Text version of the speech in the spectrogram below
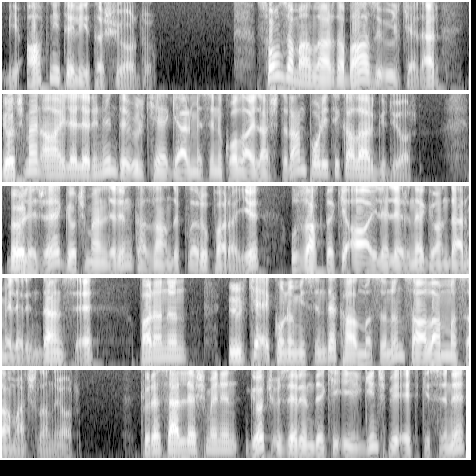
bir af niteliği taşıyordu. Son zamanlarda bazı ülkeler, göçmen ailelerinin de ülkeye gelmesini kolaylaştıran politikalar güdüyor. Böylece göçmenlerin kazandıkları parayı uzaktaki ailelerine göndermelerindense, paranın ülke ekonomisinde kalmasının sağlanması amaçlanıyor. Küreselleşmenin göç üzerindeki ilginç bir etkisini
